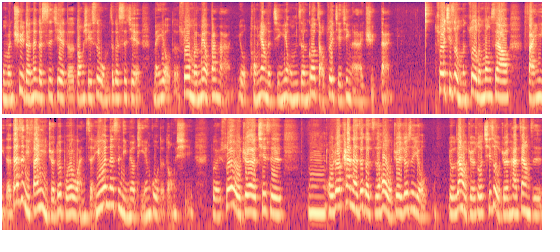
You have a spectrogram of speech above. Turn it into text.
我们去的那个世界的东西是我们这个世界没。有的，所以我们没有办法有同样的经验，我们只能够找最接近的来取代。所以其实我们做的梦是要翻译的，但是你翻译你绝对不会完整，因为那是你没有体验过的东西。对，所以我觉得其实，嗯，我觉得看了这个之后，我觉得就是有有让我觉得说，其实我觉得他这样子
